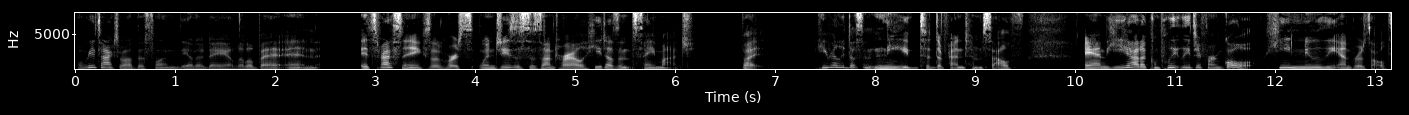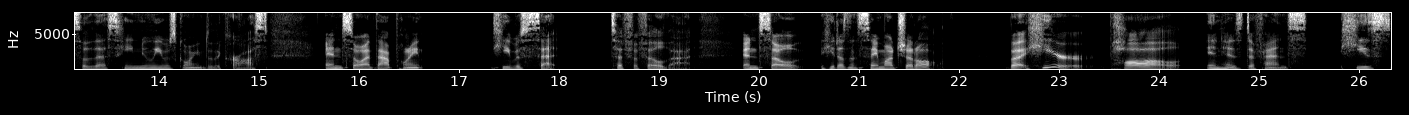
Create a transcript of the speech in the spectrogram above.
Well, we talked about this one the other day a little bit, and it's fascinating because, of course, when Jesus is on trial, he doesn't say much, but he really doesn't need to defend himself. And he had a completely different goal. He knew the end results of this, he knew he was going to the cross. And so at that point, he was set to fulfill that. And so he doesn't say much at all. But here, Paul, in his defense, he's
